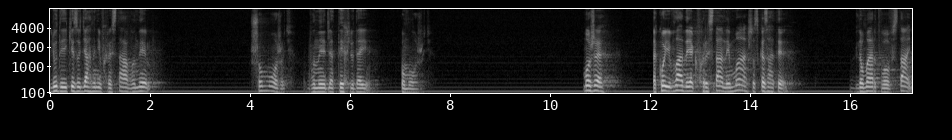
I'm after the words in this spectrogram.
Люди, які зодягнені в Христа, вони що можуть, вони для тих людей поможуть. Може, такої влади, як в Христа, нема, що сказати для мертвого встань.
